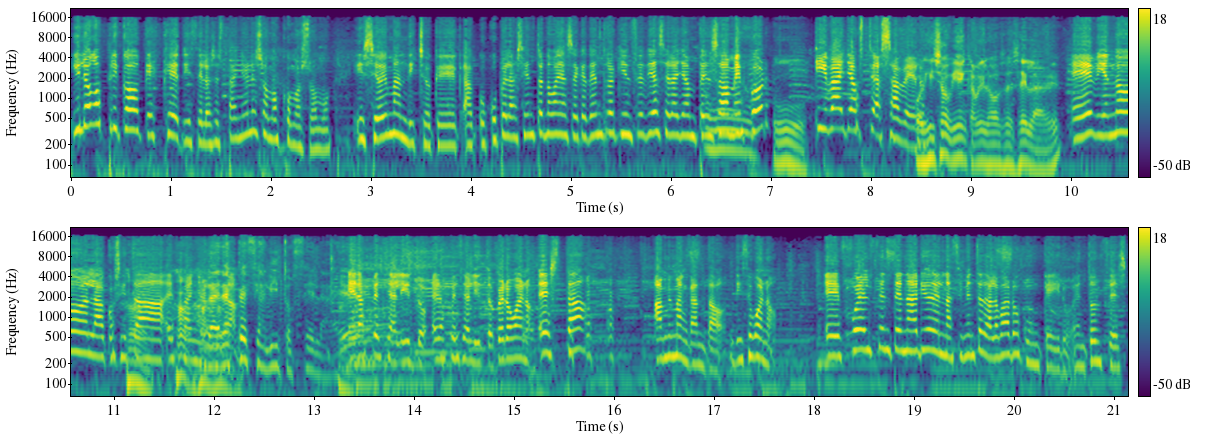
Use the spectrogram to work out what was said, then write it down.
Y luego explicó que es que, dice, los españoles somos como somos. Y si hoy me han dicho que ocupe el asiento, no vaya a ser que dentro de 15 días se lo hayan pensado Uh, mejor uh. y vaya usted a saber. Pues hizo bien Camilo José Cela, ¿eh? Eh, viendo la cosita Ah, ah, española. Ahora era especialito, Cela. ¿eh? Era especialito, era especialito. Pero bueno, esta a mí me ha encantado. Dice, bueno, eh, fue el centenario del nacimiento de Álvaro Cunqueiro. Entonces,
